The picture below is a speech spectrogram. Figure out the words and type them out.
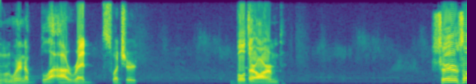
We're wearing a bla- uh, red sweatshirt. Both are armed. Sheriff's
